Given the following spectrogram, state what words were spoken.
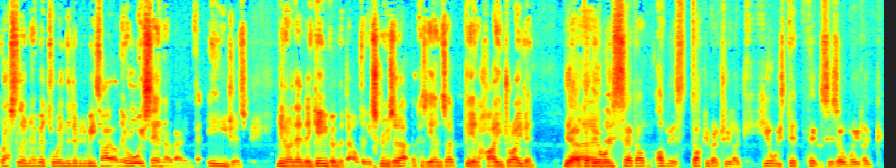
wrestler never to win the WWE title," and they were always saying that about him for ages, you know. And then they gave him the belt, and he screws it up because he ends up being high driving. Yeah, but um, they always said on on this documentary, like he always did things his own way. Like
